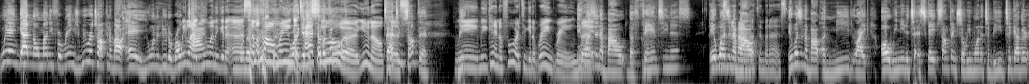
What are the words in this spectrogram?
we ain't got no money for rings we were talking about hey you want to do the rope we tie? like you want to get a, uh, wanna- silicone ring, a tattoo, silicone? or you know, tattoo something we ain't, we can't afford to get a ring ring. it wasn't about the fanciness it wasn't, about, nothing but us. it wasn't about a need like oh we needed to escape something so we wanted to be together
